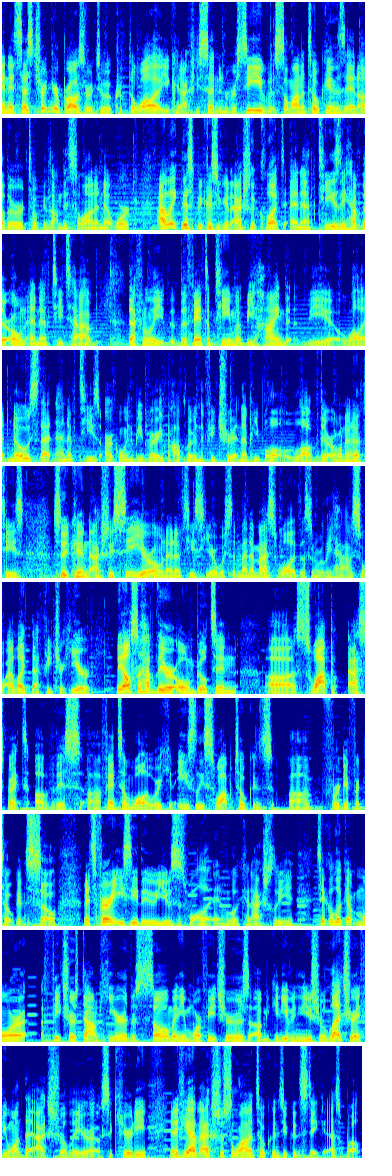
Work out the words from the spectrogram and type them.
And it says turn your browser into a crypto wallet. You can actually send and receive Solana tokens and other tokens on the Solana network. I like this because you can actually collect NFTs. They have their own NFT tab. Definitely, the Phantom team behind the wallet knows that NFTs are going to be very popular in the future and that people love their own NFTs. So you can actually see your own NFTs here, which the MetaMask wallet doesn't really have. So I like that feature here. They also have their own built in uh, swap aspect of this uh, Phantom wallet where you can easily swap tokens uh, for different tokens. So it's very easy to use this wallet, and we can actually take a look at more features down here. There's so many more features. Um, you can even use your ledger if you want the extra layer of security, and if you have extra Solana tokens, you can stake it as well.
